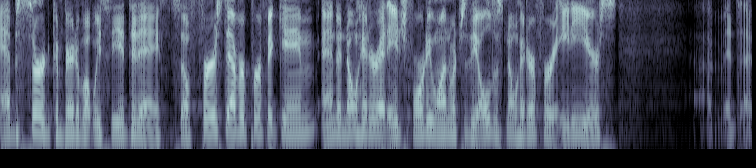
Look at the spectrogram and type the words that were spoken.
absurd compared to what we see today. So first ever perfect game and a no hitter at age 41, which is the oldest no hitter for 80 years. Uh, It's uh,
